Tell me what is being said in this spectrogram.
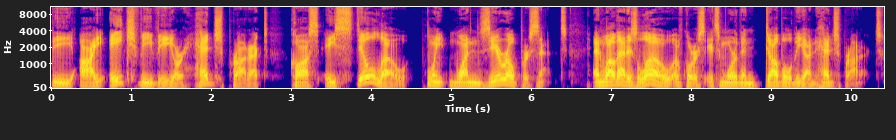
The IHVV or hedge product costs a still low 0.10%. And while that is low, of course, it's more than double the unhedged product.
